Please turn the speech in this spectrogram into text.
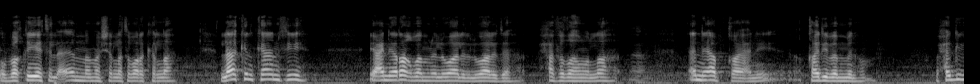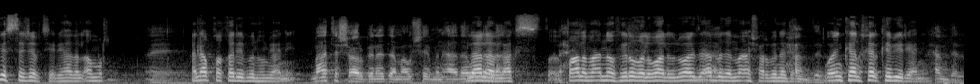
وبقية الأئمة ما شاء الله تبارك الله لكن كان فيه يعني رغبة من الوالد والوالدة حفظهم الله. أني أبقى يعني قريبا منهم وحقيقة استجبت يعني هذا الأمر. أن أبقى قريب منهم يعني. ما تشعر بندم أو شيء من هذا لا لا بالعكس. طالما أنه في رضا الوالد والوالدة نعم. أبدا ما أشعر الحمد بندم لله. وإن كان خير كبير يعني. الحمد لله.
